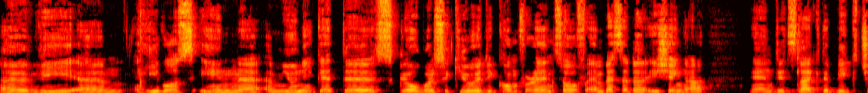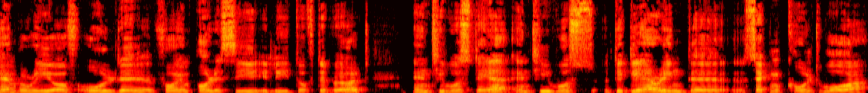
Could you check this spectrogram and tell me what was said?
uh, we, um, he was in uh, Munich at the Global Security Conference of Ambassador Ischinger. And it's like the big jamboree of all the foreign policy elite of the world. And he was there and he was declaring the Second Cold War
